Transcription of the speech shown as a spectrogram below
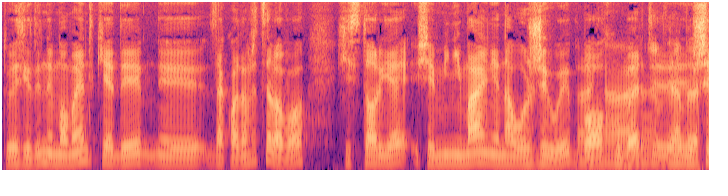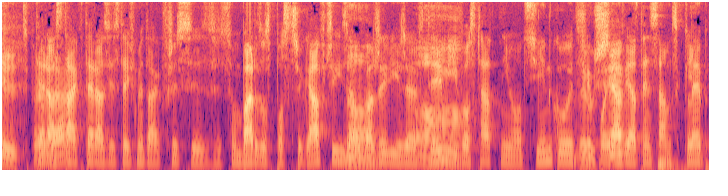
tu jest jedyny moment, kiedy y, zakładam, że celowo historie się minimalnie nałożyły, Tak, bo tak, Hubert ja y, szyld, prawda? Teraz tak, teraz jesteśmy tak, wszyscy są bardzo spostrzegawczy i No. zauważyli, że w O. tym i w ostatnim odcinku się Był pojawia ten sam sklep,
